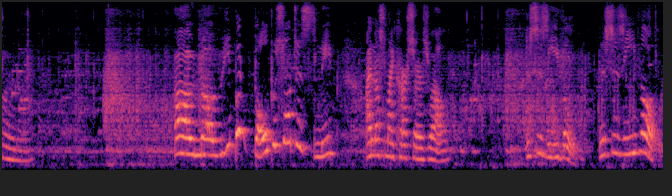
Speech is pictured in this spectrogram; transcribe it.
Oh no. Oh no, he put Bulbasaur to sleep. I lost my cursor as well. This is evil. This is evil.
